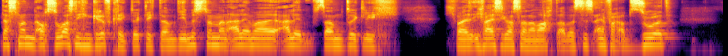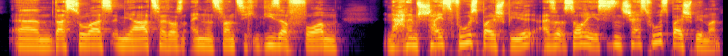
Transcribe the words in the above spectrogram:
dass man auch sowas nicht in den Griff kriegt, wirklich. da- Die müsste man alle mal, alle zusammen wirklich, ich weiß, ich weiß nicht, was man da macht, aber es ist einfach absurd, ähm, dass sowas im Jahr 2021 in dieser Form nach einem scheiß Fußballspiel, also sorry, es ist ein scheiß Fußballspiel, Mann.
